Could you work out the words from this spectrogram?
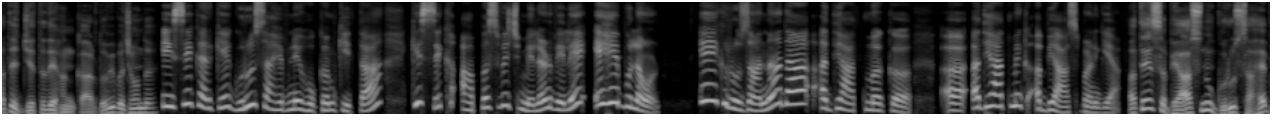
ਅਤੇ ਜਿੱਤ ਦੇ ਹੰਕਾਰ ਤੋਂ ਵੀ ਬਚਾਉਂਦਾ ਹੈ। ਇਸੇ ਕਰਕੇ ਗੁਰੂ ਸਾਹਿਬ ਨੇ ਹੁਕਮ ਕੀਤਾ ਕਿ ਸਿੱਖ ਆਪਸ ਵਿੱਚ ਮਿਲਣ ਵੇਲੇ ਇਹ ਬੁਲਾਉਣ। ਇਹ ਇੱਕ ਰੋਜ਼ਾਨਾ ਦਾ ਅਧਿਆਤਮਕ ਅਧਿਆਤਮਿਕ ਅਭਿਆਸ ਬਣ ਗਿਆ। ਅਤੇ ਇਸ ਅਭਿਆਸ ਨੂੰ ਗੁਰੂ ਸਾਹਿਬ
